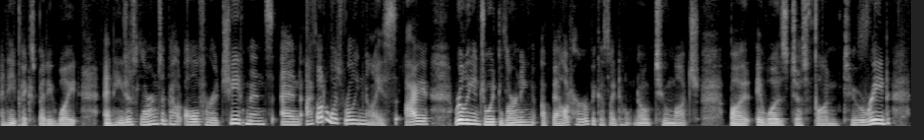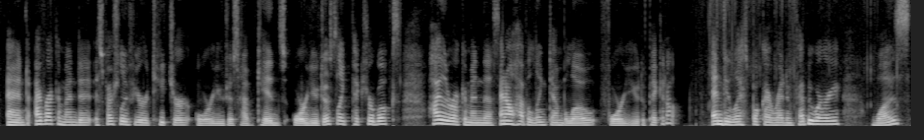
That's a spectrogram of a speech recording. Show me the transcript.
and he picks Betty White, and he just learns about all of her achievements, and I thought it was really nice. I really enjoyed learning about her because I don't know too much, but it was just fun to read, and I recommend it, especially if you're a teacher or you just have kids or you just like picture books. Highly recommend this, and I'll have a link down below for you to pick it up. And the last book I read in February was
